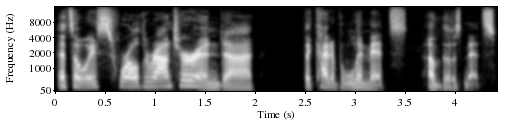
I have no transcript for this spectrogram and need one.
that's always swirled around her and uh, the kind of limits of those myths.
